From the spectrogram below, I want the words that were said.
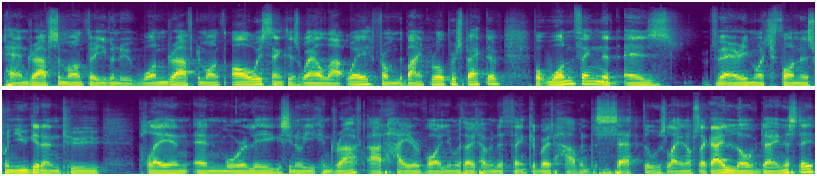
10 drafts a month? Are you going to do one draft a month? Always think as well that way from the bankroll perspective. But one thing that is very much fun is when you get into playing in more leagues, you know, you can draft at higher volume without having to think about having to set those lineups. Like I love Dynasty,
